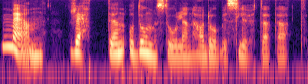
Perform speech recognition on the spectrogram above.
Men rätten och domstolen har då beslutat att,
